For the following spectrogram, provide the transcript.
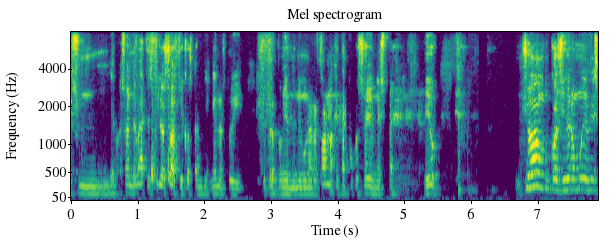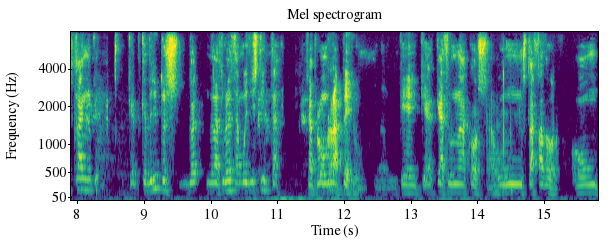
son, debates filosóficos también, ¿eh? no estoy, estoy, proponiendo ninguna reforma, que tampoco soy un experto. Digo, yo considero muy extraño que, que, que delitos de naturaleza muy distinta, o sea, por un rapero que, que, hace una cosa, un estafador o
